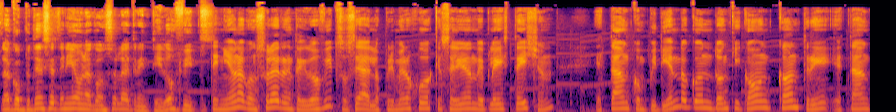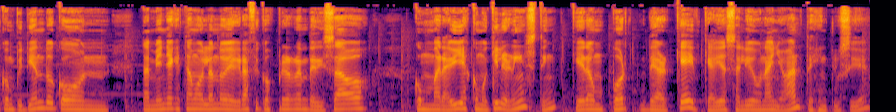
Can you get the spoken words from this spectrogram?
La competencia tenía una consola de 32 bits. Tenía una consola de 32 bits, o sea, los primeros juegos que salieron de PlayStation estaban compitiendo con Donkey Kong Country, estaban compitiendo con, también ya que estamos hablando de gráficos pre-renderizados, con maravillas como Killer Instinct, que era un port de arcade que había salido un año antes inclusive.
